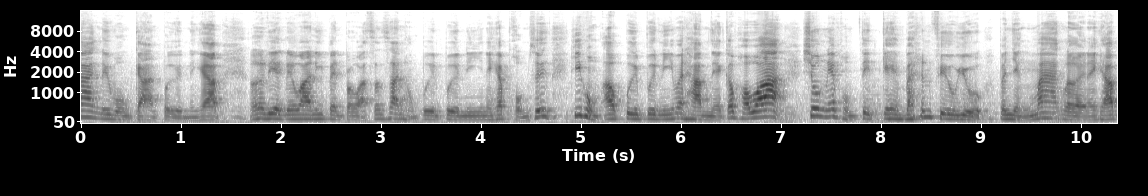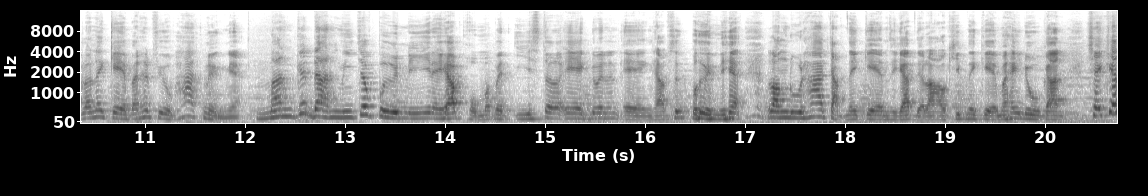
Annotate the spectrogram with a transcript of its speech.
มากๆ ในวงการปืนนะครับเออเรียกได้ว่านี่เป็นประวัติสั้นๆ ของปืนปืนนี้นะครับผมซึ่งที่ผมเอาปืนปืนนี้มาทำเนี่ยก็เพราะว่าช่วงนี้ผมติดเกม Battlefield อยู่เป็นอย่างมากเลยนะครับแล้วในเกม Battlefield ภาคหนึ่งเนี่ยมันก็ดันมีเจ้าปืนนี้นะครับผมมาเป็นอีสเตอร์เอ็กด้วยนั่นเองครับซึ่งปืนเนี้ยลองดูท่าจับในเกมสิครับเดี๋ยวเราเอาคลิปในเกมมาให้ดูกัน ใช้แค่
